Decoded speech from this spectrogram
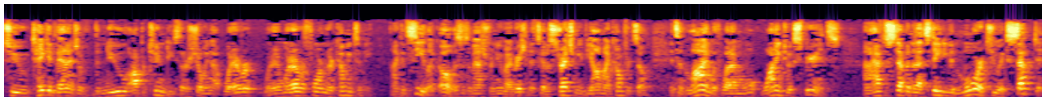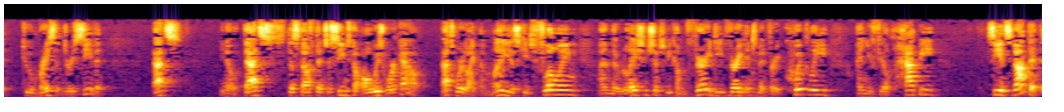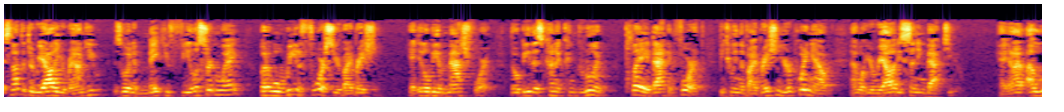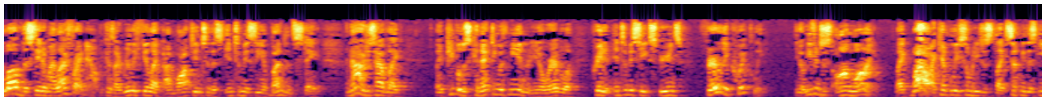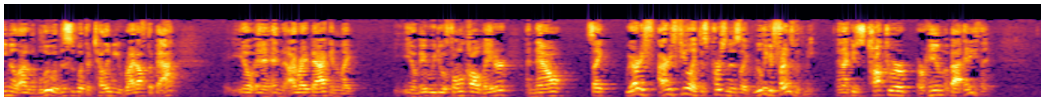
to take advantage of the new opportunities that are showing up, whatever, whatever, whatever form they're coming to me. And I can see, like, oh, this is a match for new vibration. It's going to stretch me beyond my comfort zone. It's in line with what I'm wanting to experience. And I have to step into that state even more to accept it, to embrace it, to receive it. That's, you know, that's the stuff that just seems to always work out. That's where like the money just keeps flowing and the relationships become very deep, very intimate very quickly and you feel happy. See, it's not that it's not that the reality around you is going to make you feel a certain way, but it will reinforce your vibration. It'll be a match for it. There'll be this kind of congruent play back and forth between the vibration you're putting out and what your reality is sending back to you. Okay, and I, I, love the state of my life right now because I really feel like I'm locked into this intimacy abundance state. And now I just have like like people just connecting with me and you know we're able to create an intimacy experience fairly quickly you know even just online. Like wow i can't believe somebody just like sent me this email out of the blue and this is what they're telling me right off the bat you know and, and i write back and like you know maybe we do a phone call later and now it's like we already i already feel like this person is like really good friends with me and i can just talk to her or him about anything.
